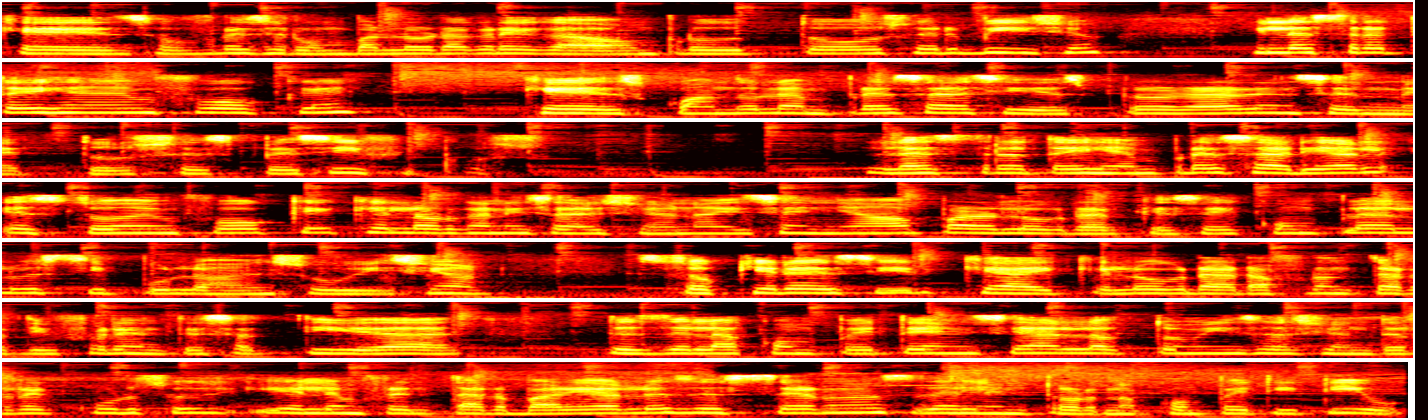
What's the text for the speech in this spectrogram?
que es ofrecer un valor agregado a un producto o servicio, y la estrategia de enfoque, que es cuando la empresa decide explorar en segmentos específicos. La estrategia empresarial es todo enfoque que la organización ha diseñado para lograr que se cumpla lo estipulado en su visión. Esto quiere decir que hay que lograr afrontar diferentes actividades, desde la competencia, la optimización de recursos y el enfrentar variables externas del entorno competitivo.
